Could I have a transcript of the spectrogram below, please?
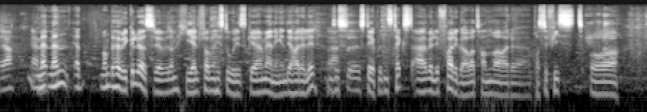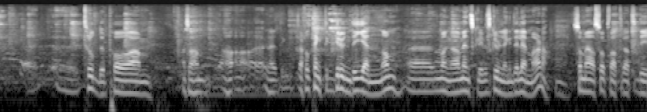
ja. Men, men jeg, man behøver ikke løsrive dem helt fra den historiske meningen de har heller. Altså, Stapletons tekst er veldig farga av at han var uh, pasifist og uh, trodde på um, Altså han, ha- ha- i hvert fall tenkte grundig gjennom eh, mange av menneskelivets grunnleggende dilemmaer. Da, Mm. Som jeg også oppfatter at de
